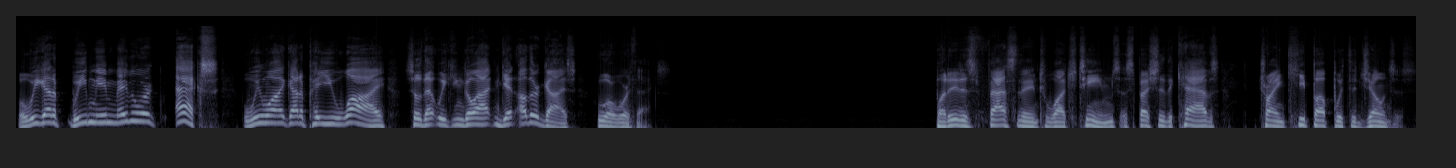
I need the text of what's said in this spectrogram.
but we got to, we maybe worth X, but we want got to pay you Y so that we can go out and get other guys who are worth X. But it is fascinating to watch teams, especially the Cavs, try and keep up with the Joneses,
